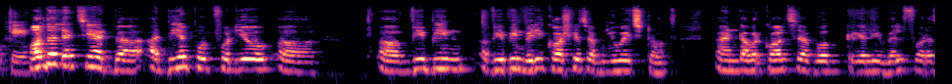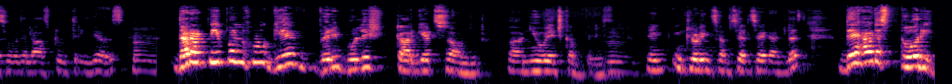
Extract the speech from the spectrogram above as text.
Okay. although let's say at, uh, at BL portfolio, uh, uh, we've been uh, we've been very cautious of new age stocks, and our calls have worked really well for us over the last two three years. Hmm. There are people who gave very bullish targets on uh, new age companies, Hmm. in, including some sell side analysts. They had a story,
